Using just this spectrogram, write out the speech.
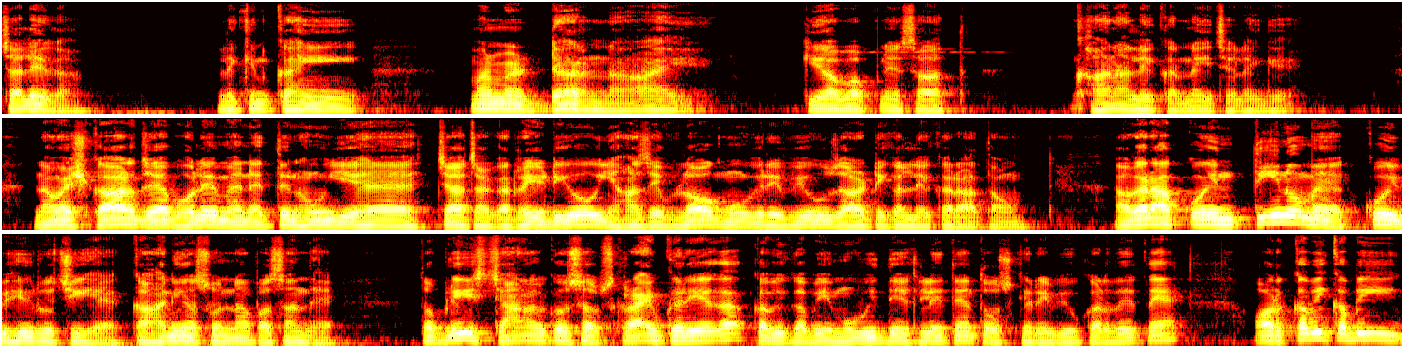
चलेगा। लेकिन कहीं मन में डर ना आए कि अब अपने साथ खाना लेकर नहीं चलेंगे। नमस्कार, जय भोले, मैं नितिन हूँ। ये है चाचा का रेडियो यहाँ से व्लॉग मूवी रिव्यूज़ आर्टिकल लेकर आता हूँ। अगर आपको इन तीनों में कोई भी रुचि है, कहानियाँ सुनना पसंद है तो प्लीज़ चैनल को सब्सक्राइब करिएगा। कभी कभी मूवी देख लेते हैं तो उसके रिव्यू कर देते हैं। और कभी कभी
